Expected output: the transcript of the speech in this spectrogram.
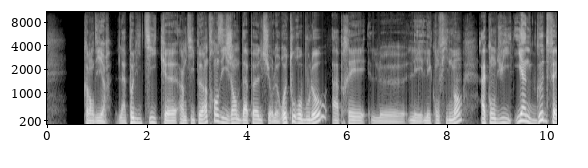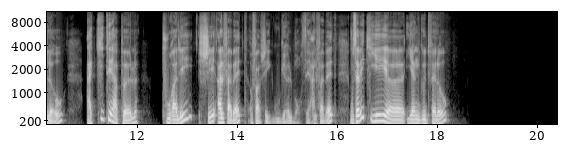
comment dire, la politique euh, un petit peu intransigeante d'Apple sur le retour au boulot après le, les, confinements a conduit Ian Goodfellow à quitter Apple pour aller chez Alphabet, enfin chez Google, bon c'est Alphabet. Vous savez qui est euh, Ian Goodfellow?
